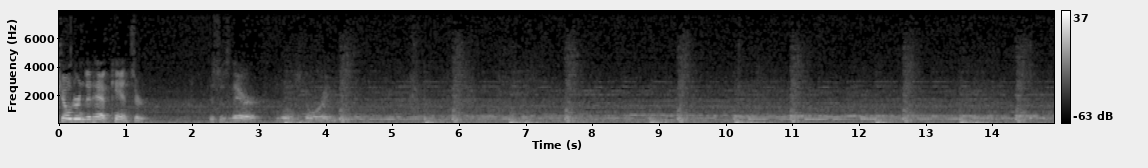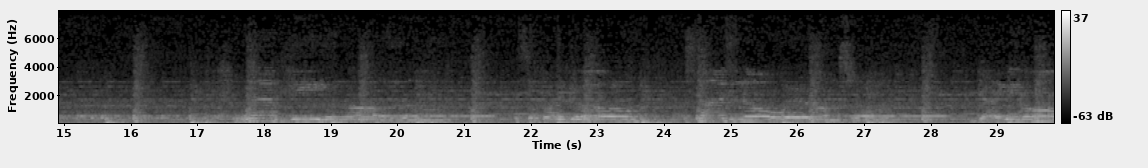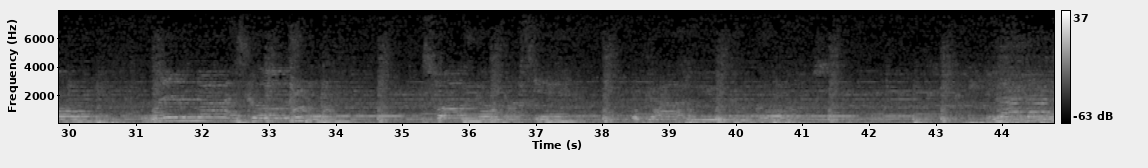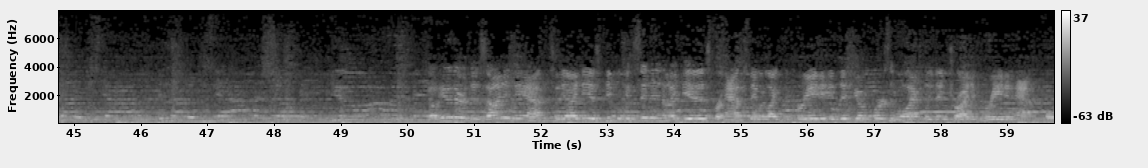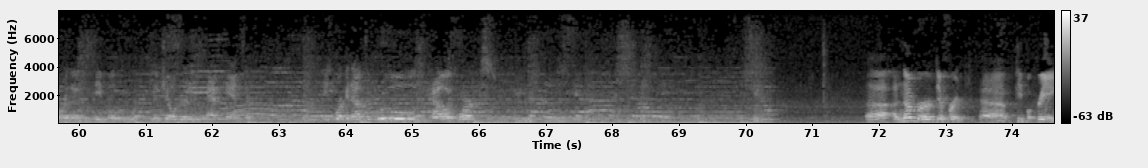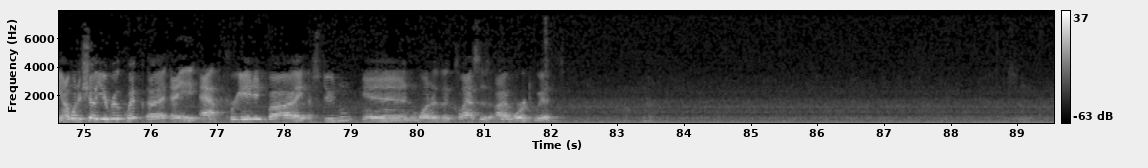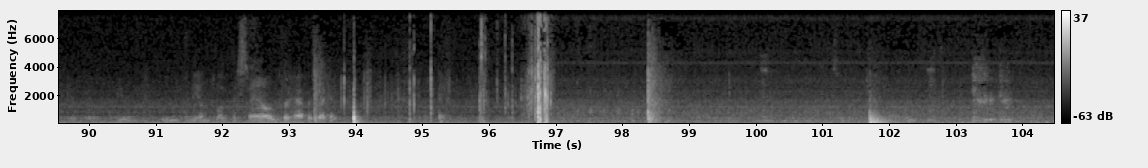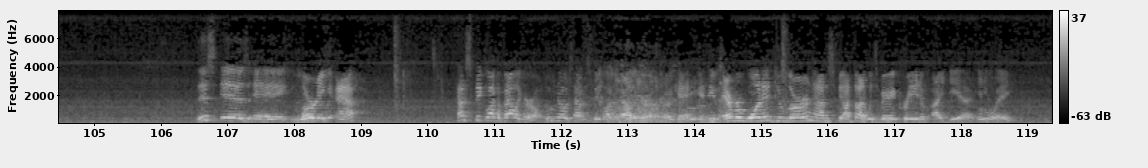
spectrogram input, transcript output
children that have cancer. This is their little story. Like to create, it and this young person will actually then try to create an app for those people, the children who have cancer. He's working out the rules, how it works. Uh, a number of different uh, people creating. I want to show you real quick uh, a app created by a student in one of the classes I worked with. The sound for half a second. This is a learning app. How to speak like a valley girl. Who knows how to speak like a valley girl? Okay. If you've ever wanted to learn how to speak, I thought it was a very creative idea. Anyway,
